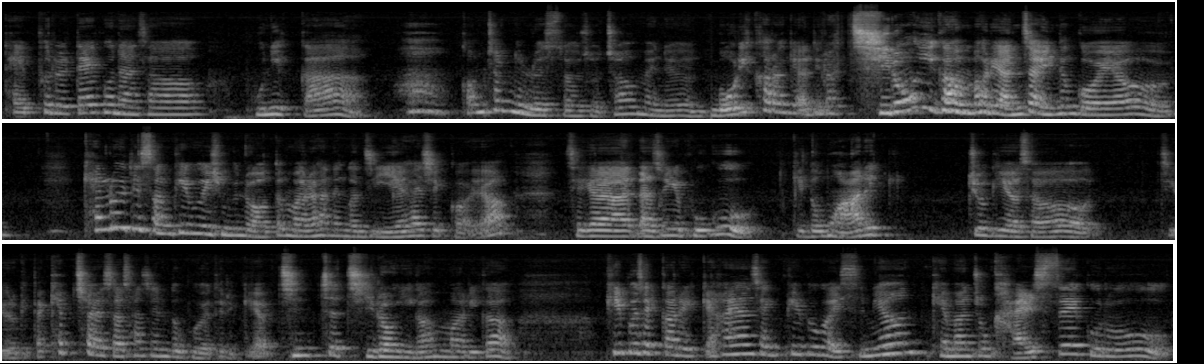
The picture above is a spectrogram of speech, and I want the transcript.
테이프를 떼고 나서 보니까 헉, 깜짝 놀랐어요. 저 처음에는 머리카락이 아니라 지렁이가 한 마리 앉아 있는 거예요. 켈로이드성 피부이신 분들 어떤 말을 하는 건지 이해하실 거예요. 제가 나중에 보고 너무 아래쪽이어서 이렇게 딱 캡처해서 사진도 보여드릴게요. 진짜 지렁이가 한 마리가 피부 색깔이 이렇게 하얀색 피부가 있으면 걔만 좀 갈색으로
